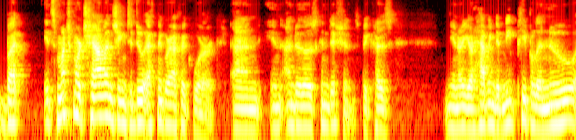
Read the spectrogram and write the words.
But it's much more challenging to do ethnographic work and in under those conditions because you know you're having to meet people anew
